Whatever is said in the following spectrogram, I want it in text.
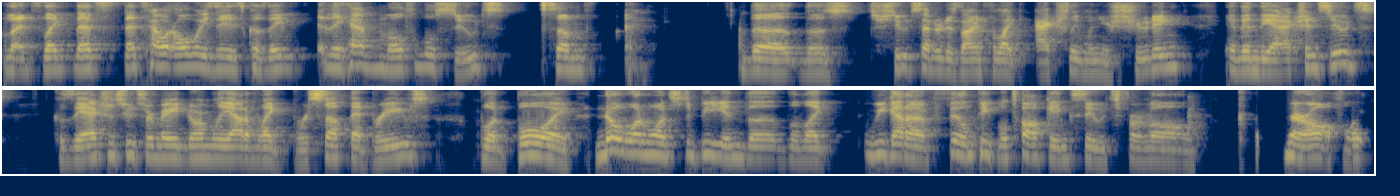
that's like that's that's how it always is because they they have multiple suits. Some the the suits that are designed for like actually when you're shooting, and then the action suits because the action suits are made normally out of like stuff that breathes. But boy, no one wants to be in the the like we gotta film people talking suits for long. They're awful.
